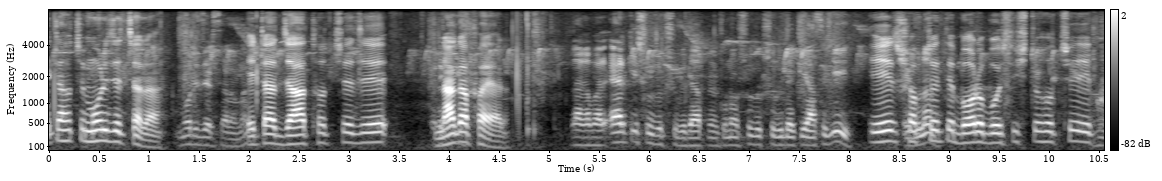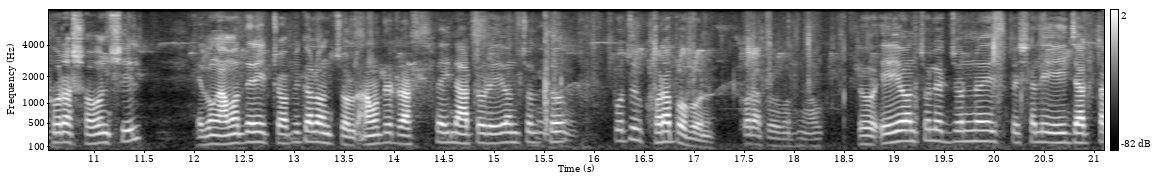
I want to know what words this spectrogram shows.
এটা হচ্ছে মরিচের চারা। মরিচের চারা না? এটা জাত হচ্ছে যে নাগা ফায়ার। লাগাবার এর কি সুযোগ সুবিধা? আপনার কোনো সুযোগ সুবিধা কি আছে কি? এর সবচেয়ে বড় বৈশিষ্ট্য হচ্ছে এই খরা সহনশীল এবং আমাদের এই ট্রপিক্যাল অঞ্চল আমাদের রাজশাহী নাটোর এই অঞ্চল তো প্রচুর খরা প্রবণ। হ্যাঁ তো এই অঞ্চলের জন্য স্পেশালি এই জাতটা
